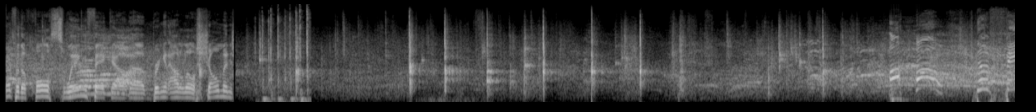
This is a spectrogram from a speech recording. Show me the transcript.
For the full swing fake out, uh, bringing out a little showman. Oh, the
